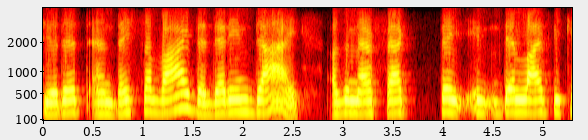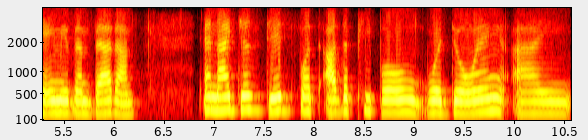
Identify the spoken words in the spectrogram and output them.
did it, and they survived it. They didn't die. As a matter of fact, they their life became even better. And I just did what other people were doing. I,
